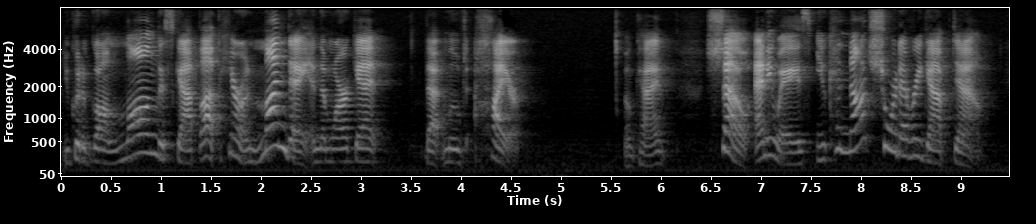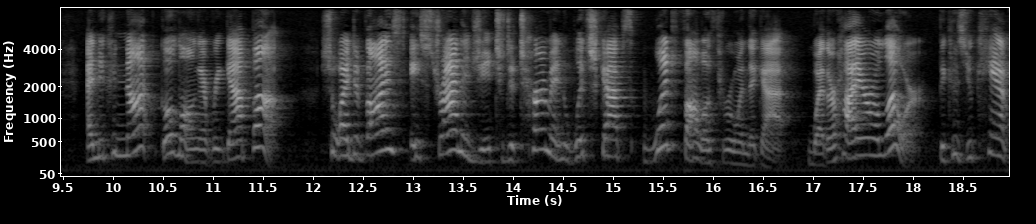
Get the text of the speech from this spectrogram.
You could have gone long this gap up here on Monday in the market that moved higher. Okay? So, anyways, you cannot short every gap down, and you cannot go long every gap up. So I devised a strategy to determine which gaps would follow through in the gap, whether higher or lower, because you can't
